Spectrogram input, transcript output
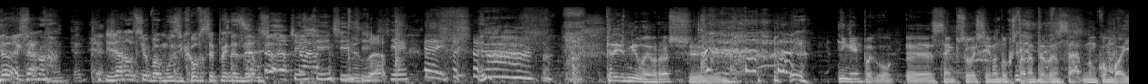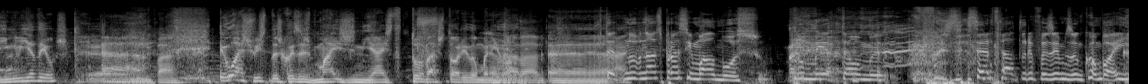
Não, já, não, já não se ouve a música, ouve-se apenas eles. Ei, 3 mil euros. eh, Ninguém pagou. Eh, 100 pessoas saíram do restaurante a dançar num comboinho e adeus. Eh, Ah, pá. Eu acho isto das coisas mais geniais de toda a história da humanidade. verdade. Eh, Portanto, no nosso próximo almoço, prometam-me que depois, a certa altura fazemos um comboinho.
